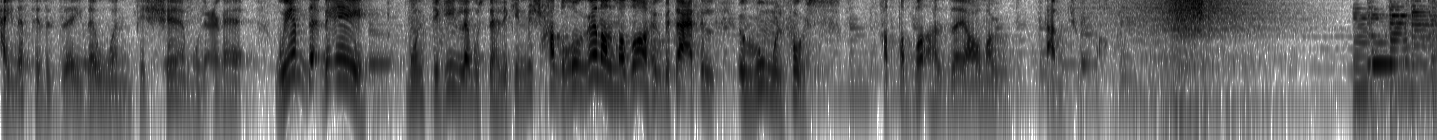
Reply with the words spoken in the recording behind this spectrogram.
هينفذ إزاي دون في الشام والعراق. ويبدأ بإيه؟ منتجين لا مستهلكين. مش هتغرنا المظاهر بتاعة ال- الروم والفرس. هتطبقها إزاي يا عمر؟ تعالوا نشوف مع بعض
